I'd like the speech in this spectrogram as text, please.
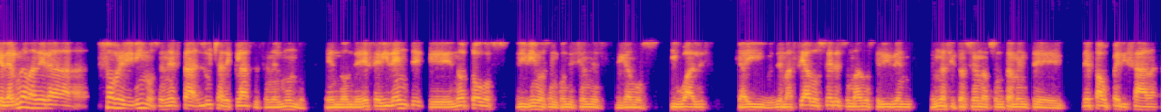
que de alguna manera sobrevivimos en esta lucha de clases en el mundo, en donde es evidente que no todos vivimos en condiciones, digamos, iguales, que hay demasiados seres humanos que viven en una situación absolutamente depauperizada.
